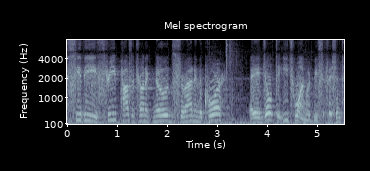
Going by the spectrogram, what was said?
See the three positronic nodes surrounding the core? A jolt to each one would be sufficient.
